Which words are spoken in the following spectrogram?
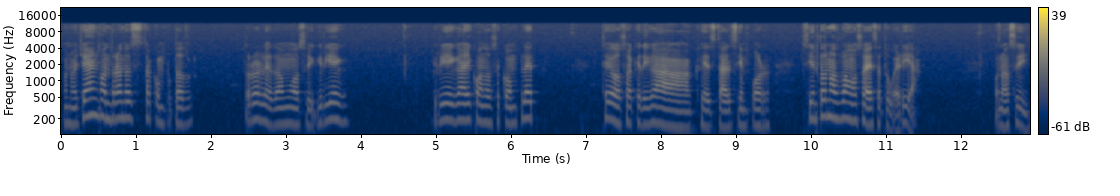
Bueno, ya encontrando esta computadora le damos Y. Griega y cuando se complete, o sea que diga que está al 100%, nos vamos a esa tubería. Bueno, sí.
